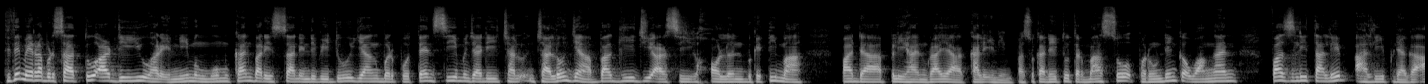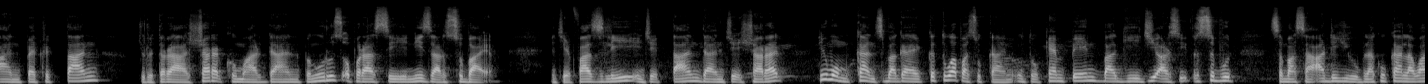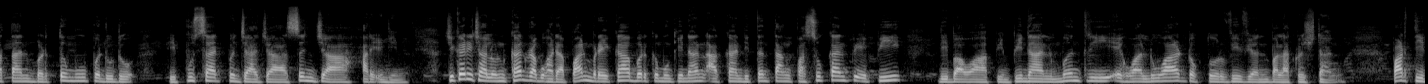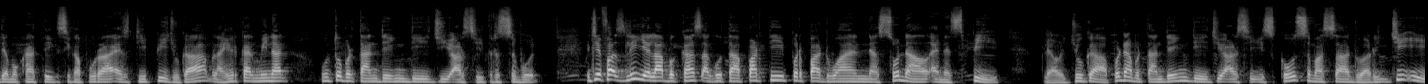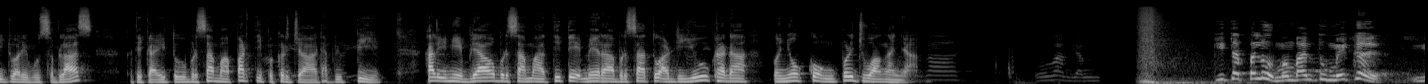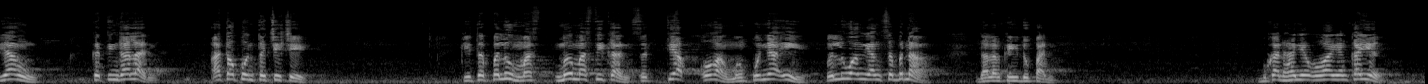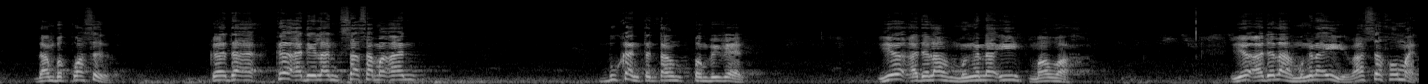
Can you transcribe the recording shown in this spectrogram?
Titik Merah Bersatu RDU hari ini mengumumkan barisan individu yang berpotensi menjadi calon-calonnya bagi GRC Holland Bukit Timah pada pilihan raya kali ini. Pasukan itu termasuk perunding keuangan Fazli Talib, ahli perniagaan Patrick Tan, jurutera Syarat Kumar dan pengurus operasi Nizar Subair. Encik Fazli, Encik Tan dan Encik Syarat diumumkan sebagai ketua pasukan untuk kempen bagi GRC tersebut semasa RDU melakukan lawatan bertemu penduduk di pusat penjajah Senja hari ini. Jika dicalonkan Rabu hadapan, mereka berkemungkinan akan ditentang pasukan PAP di bawah pimpinan Menteri Ehwal Luar Dr. Vivian Balakrishnan. Parti Demokratik Singapura SDP juga melahirkan minat untuk bertanding di GRC tersebut. Encik Fazli ialah bekas anggota Parti Perpaduan Nasional NSP. Beliau juga pernah bertanding di GRC East Coast semasa GE 2011 ketika itu bersama Parti Pekerja WP. Kali ini beliau bersama Titik Merah Bersatu RDU kerana menyokong perjuangannya. Kita perlu membantu mereka yang ketinggalan ataupun tercecer. Kita perlu memastikan setiap orang mempunyai peluang yang sebenar dalam kehidupan bukan hanya orang yang kaya dan berkuasa. Keadilan saksamaan bukan tentang pemberian. Ia adalah mengenai mawah. Ia adalah mengenai rasa hormat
